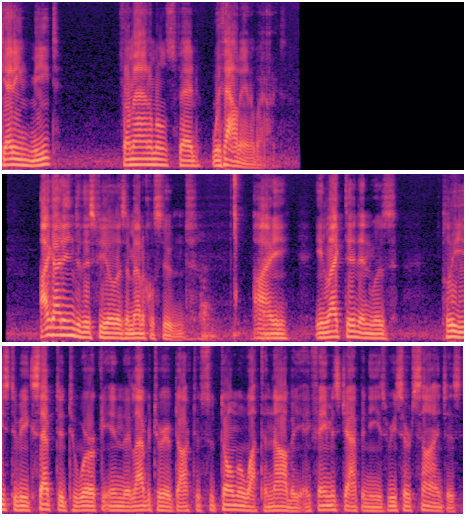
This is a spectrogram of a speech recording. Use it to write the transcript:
getting meat from animals fed without antibiotics. I got into this field as a medical student. I elected and was pleased to be accepted to work in the laboratory of Dr. Tsutomu Watanabe, a famous Japanese research scientist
